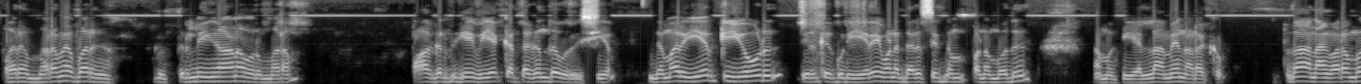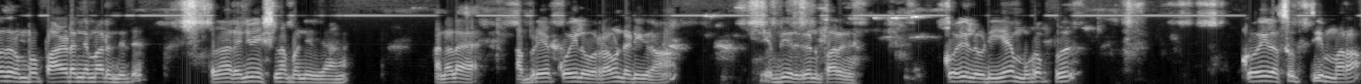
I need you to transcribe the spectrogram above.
பாரு மரமே பாருங்க. ஒரு த்ரில்லிங்கான ஒரு மரம். பார்க்கறதுக்கே வியக்கத்தகுந்த ஒரு விஷயம். இந்த மாதிரி இயற்கையோடு இருக்கக்கூடிய இறைவனை தரிசனம் பண்ணும்போது நமக்கு எல்லாமே நடக்கும். இப்போதான் நாங்கள் வரும்போது ரொம்ப பாழடைஞ்ச மாதிரி இருந்தது. இப்போதான் ரெனிவேஷன்லாம் பண்ணியிருக்காங்க. அதனால் அப்படியே கோயில் ஒரு ரவுண்ட் அடிக்கிறோம். எப்படி இருக்குன்னு பாருங்கள் கோயிலுடைய முகப்பு கோயிலை சுற்றி மரம்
